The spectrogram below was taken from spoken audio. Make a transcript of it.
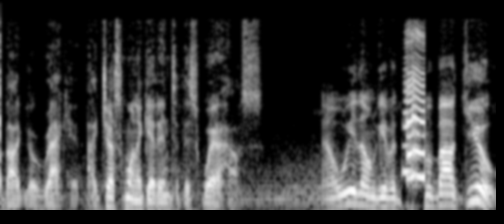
about your racket. I just want to get into this warehouse. And we don't give a damn about you.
